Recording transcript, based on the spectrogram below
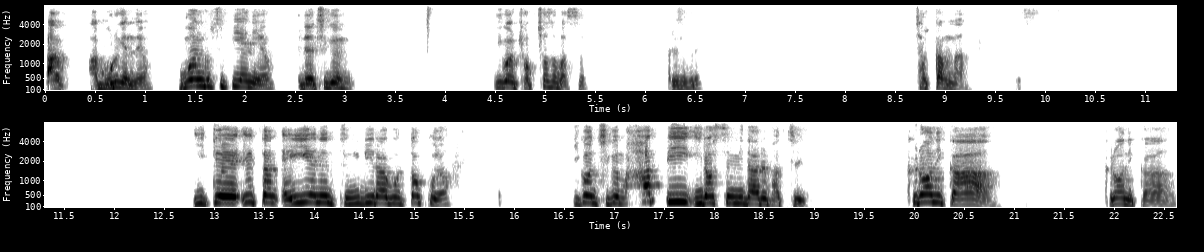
아, 아 모르겠네요. 무한급수 BN이에요. 내가 지금 이걸 겹쳐서 봤어. 그래서 그래. 잠깐만. 이게 일단 AN은 등비라고 떴고요. 이건 지금 합비 이렇습니다를 봤지. 그러니까 그러니까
